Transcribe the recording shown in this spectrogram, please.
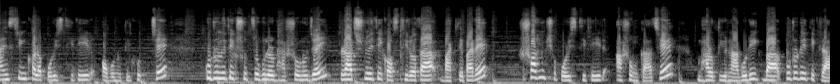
আইন শৃঙ্খলা পরিস্থিতির অবনতি ঘটছে। কূটনৈতিক সূত্রগুলোর ভাষ্য অনুযায়ী রাজনৈতিক অস্থিরতা বাড়তে পারে, সহিংস পরিস্থিতির আশঙ্কা আছে, ভারতীয় নাগরিক বা কূটনীতিকরা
